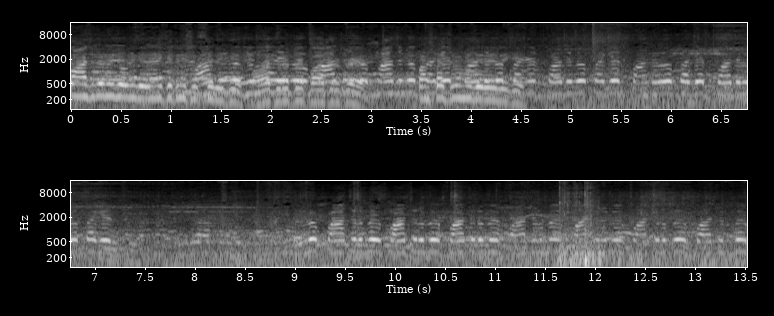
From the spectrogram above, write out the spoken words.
पाँच रुपये में जोड़ी दे रहे हैं कितनी सस्ती देखिए। पाँच रुपए पाँच रुपए। पाँच पाँच रुपये में दे रहे हैं देखिए। पाँच रुपए पैकेट पाँच रुपए पैकेट पाँच रुपए पैकेट पाँच रुपए पाँच रुपए पाँच रुपए पाँच रुपए पाँच रुपए पाँच रुपए पाँच रुपए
